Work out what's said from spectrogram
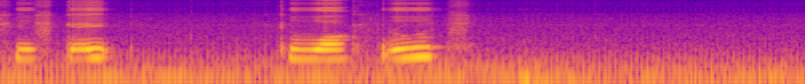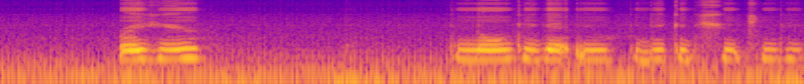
See this gate? You can walk through it right here. No one could get you, but you could shoot some people.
